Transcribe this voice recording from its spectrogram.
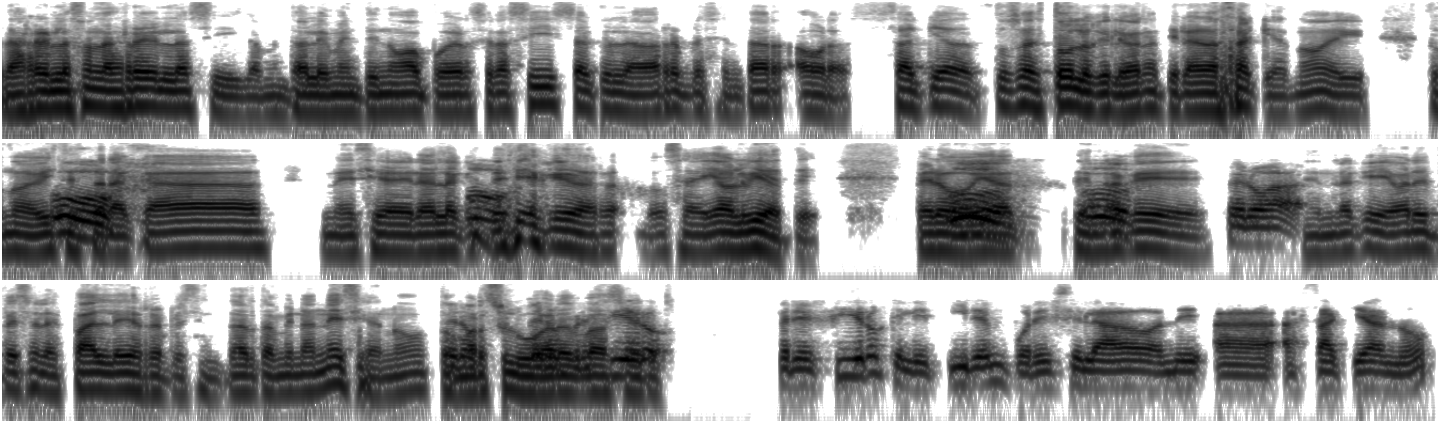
las reglas son las reglas y lamentablemente no va a poder ser así. Sakia la va a representar. Ahora, Sakia, tú sabes todo lo que le van a tirar a Sakia, ¿no? Y tú no debiste estar Uf. acá, Necia era la que Uf. tenía que agarrar, o sea, ya olvídate. Pero ya Uf, tendrá uf. que, Pero, ah, tendrá que llevar el peso en la espalda y representar también a Necia, ¿no? pero, Tomar su pero lugar va a ser. prefiero, prefiero que le tiren por ese lado a, a, a Sakia, ¿no?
